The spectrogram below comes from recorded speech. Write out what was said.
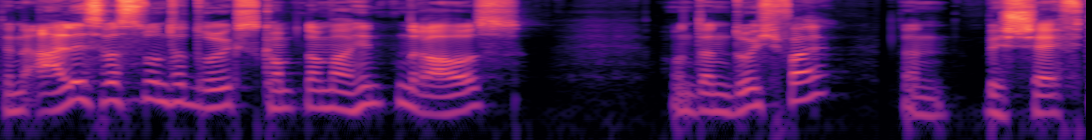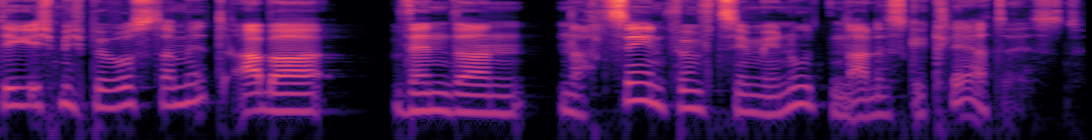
Denn alles, was du unterdrückst, kommt nochmal hinten raus und dann Durchfall. Dann beschäftige ich mich bewusst damit. Aber wenn dann nach 10, 15 Minuten alles geklärt ist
